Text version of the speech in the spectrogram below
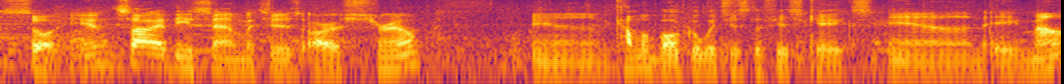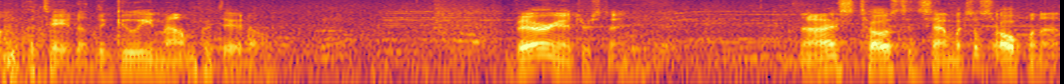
So inside these sandwiches are shrimp and kamaboko, which is the fish cakes, and a mountain potato, the gooey mountain potato. Very interesting. Nice toasted sandwich. Let's open it.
